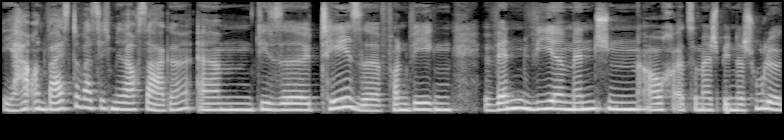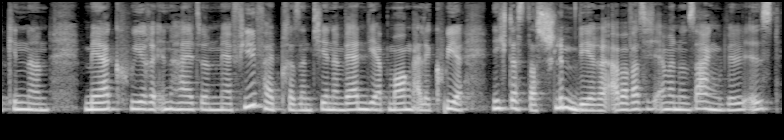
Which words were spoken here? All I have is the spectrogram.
Ja, und weißt du, was ich mir auch sage? Ähm, diese These von wegen, wenn wir Menschen auch äh, zum Beispiel in der Schule Kindern mehr queere Inhalte und mehr Vielfalt präsentieren, dann werden die ab morgen alle queer. Nicht, dass das schlimm wäre, aber was ich einfach nur sagen will, ist,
